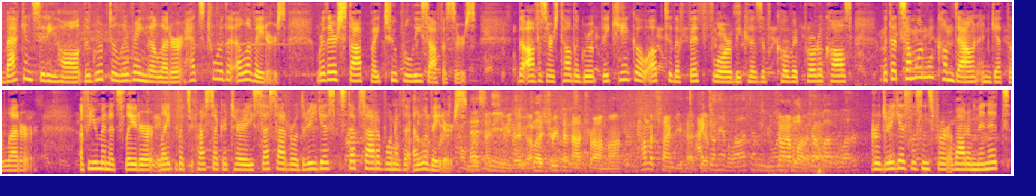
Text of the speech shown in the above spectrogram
Back in City Hall, the group delivering the letter heads toward the elevators, where they're stopped by two police officers. The officers tell the group they can't go up to the fifth floor because of COVID protocols, but that someone will come down and get the letter. A few minutes later, Lightfoot's press secretary Cesar Rodriguez steps out of one of the elevators. Nice to meet you. I'm a treatment, not trauma. How much time do you have? I don't have a lot of time. You, you don't have a lot of drop off a letter? Rodriguez listens for about a minute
